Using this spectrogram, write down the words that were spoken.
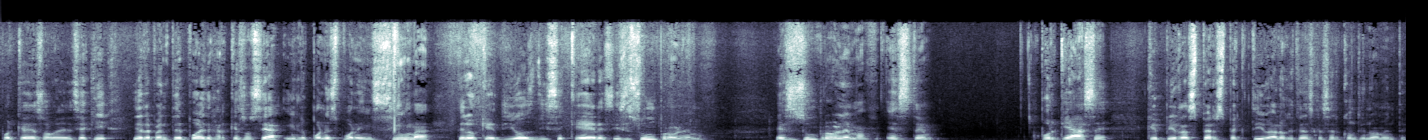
porque desobedecí aquí. Y de repente puedes dejar que eso sea y lo pones por encima de lo que Dios dice que eres. Y ese es un problema. Ese es un problema, este, porque hace que pierdas perspectiva de lo que tienes que hacer continuamente.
